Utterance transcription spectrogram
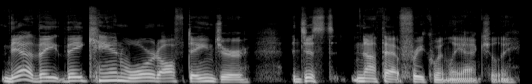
yeah they they can ward off danger just not that frequently actually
